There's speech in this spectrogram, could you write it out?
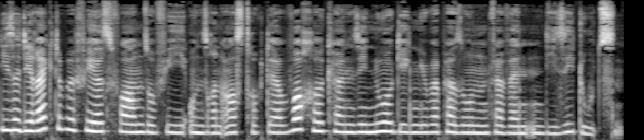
Diese direkte Befehlsform sowie unseren Ausdruck der Woche können Sie nur gegenüber Personen verwenden, die Sie duzen.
